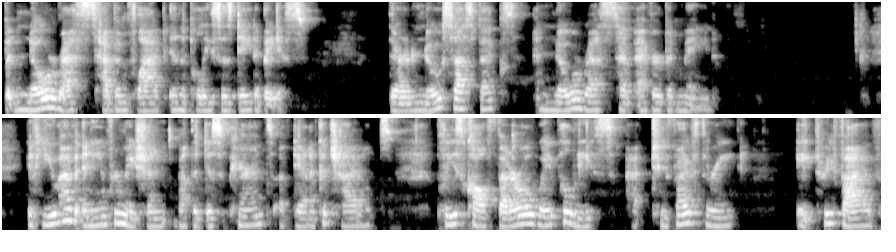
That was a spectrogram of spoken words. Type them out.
but no arrests have been flagged in the police's database. There are no suspects and no arrests have ever been made. If you have any information about the disappearance of Danica Childs, please call Federal Way Police at 253 835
